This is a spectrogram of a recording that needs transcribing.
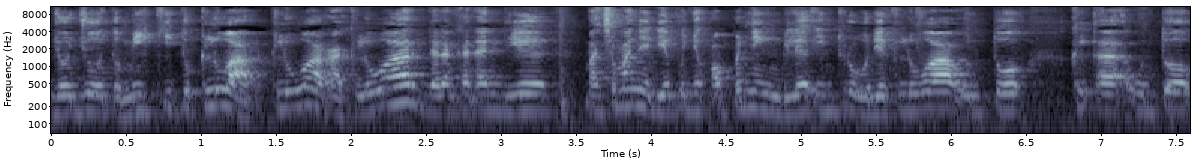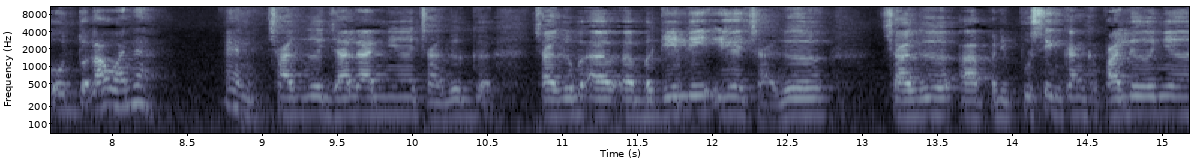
Jojo tu Miki tu keluar. Keluar uh, keluar dalam keadaan dia macam mana dia punya opening bila intro dia keluar untuk uh, untuk untuk lawan lah kan cara jalannya cara cara uh, bergeliknya cara cara apa uh, dipusingkan kepalanya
